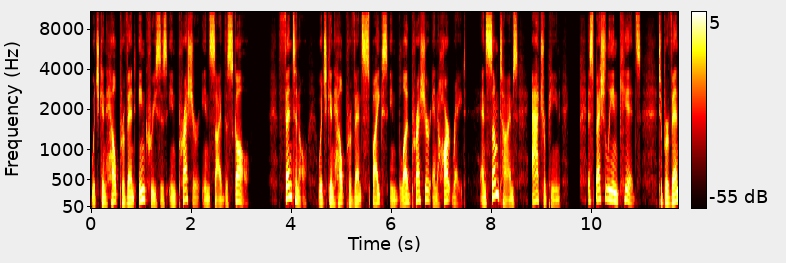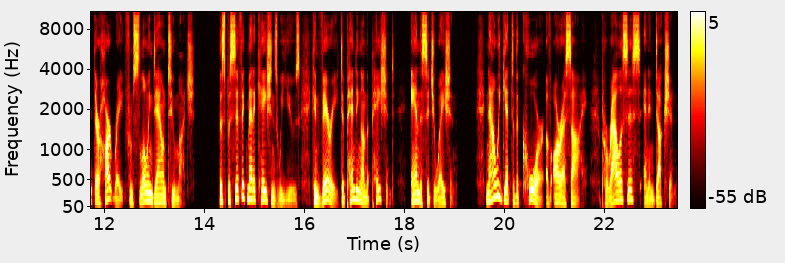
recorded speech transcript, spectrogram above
which can help prevent increases in pressure inside the skull, fentanyl, which can help prevent spikes in blood pressure and heart rate, and sometimes atropine, especially in kids, to prevent their heart rate from slowing down too much. The specific medications we use can vary depending on the patient and the situation. Now we get to the core of RSI, paralysis and induction.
